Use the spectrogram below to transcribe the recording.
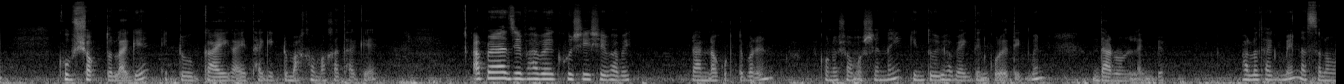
খুব শক্ত লাগে, একটু গায়ে গায়ে থাকে, একটু মাখা মাখা থাকে। আপনারা যেভাবে খুশি সেভাবে রান্না করতে পারেন, কোনো সমস্যা নেই, কিন্তু ওইভাবে একদিন করে দেখবেন, দারুণ লাগবে। ভালো থাকবেন, আসসালাম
